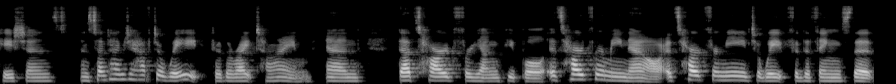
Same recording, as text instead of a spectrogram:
patience, and sometimes you have to wait for the right time. And that's hard for young people. It's hard for me now. It's hard for me to wait for the things that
